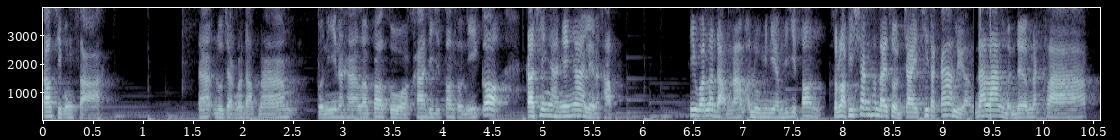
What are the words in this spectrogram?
90 องศานะฮะรู้จักระดับน้ำตัวนี้นะฮะแล้วก็ตัวค่าดิจิตอลตัวนี้ก็การใช้งานง่ายๆเลยนะครับที่วัดระดับน้ำอลูมิเนียมดิจิตอลสำหรับพี่ช่างท่านใดสนใจที่ตะกร้าเหลืองด้านล่างเหมือนเดิมนะครับ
